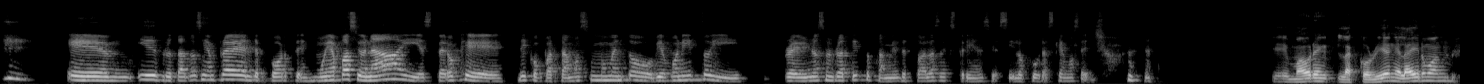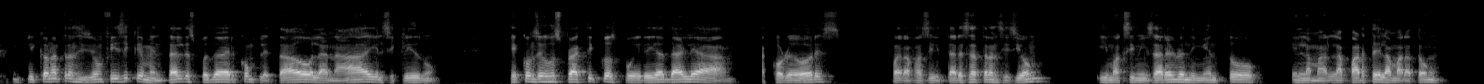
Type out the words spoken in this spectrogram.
Eh, y disfrutando siempre del deporte, muy apasionada y espero que y compartamos un momento bien bonito y reírnos un ratito también de todas las experiencias y locuras que hemos hecho. Eh, Maureen, la corrida en el Ironman implica una transición física y mental después de haber completado la nadada y el ciclismo. ¿Qué consejos prácticos podrías darle a corredores para facilitar esa transición y maximizar el rendimiento en la, la parte de la maratón?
